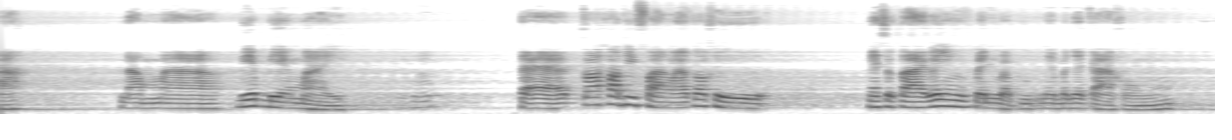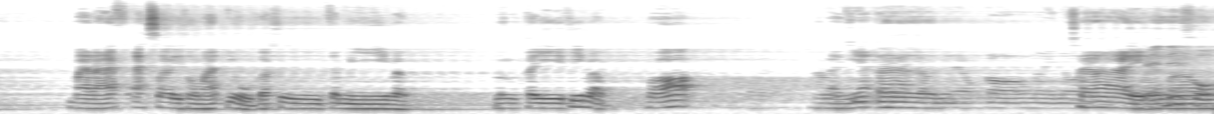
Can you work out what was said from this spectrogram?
านำมาเรียบเรียงใหม่ แต่ก็เท่าที่ฟังแล้วก็คือ ในสไตล์ก็ยังเป็นแบบในบรรยากาศของ My Life as a Thomas อยู่ก็คือจะมีแบบดนตรีที่แบบ เพราะอะไรเงี้ยเออแนวกลองหน่อยๆใช่ๆเป็นดีโฟก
